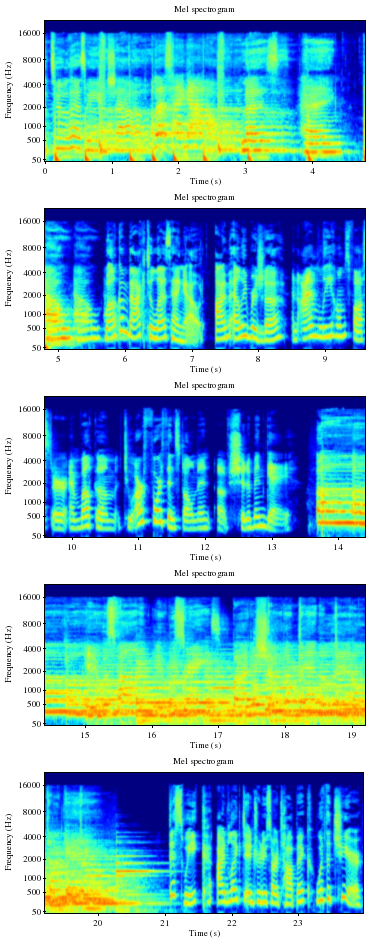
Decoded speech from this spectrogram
let's to two lesbians shout. Let's hang out. Let's hang out. Welcome back to Lez Hang Out. I'm Ellie Brigida. And I'm Leigh Holmes Foster, and welcome to our fourth installment of Should Have Been Gay. Oh, it was fun, it was great, but it should have been a little more gay. This week, I'd like to introduce our topic with a cheer.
